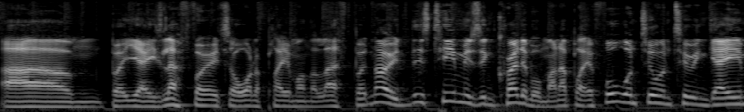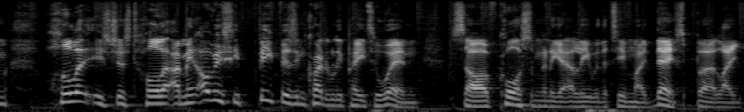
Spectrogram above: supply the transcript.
Um, but yeah, he's left-footed, so I want to play him on the left. But no, this team is incredible, man. I play a 4-1-2-1-2 in game. Gullit is just Gullit. I mean, obviously, FIFA is incredibly pay to win, so of course I'm going to get elite with a team like this, but like...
